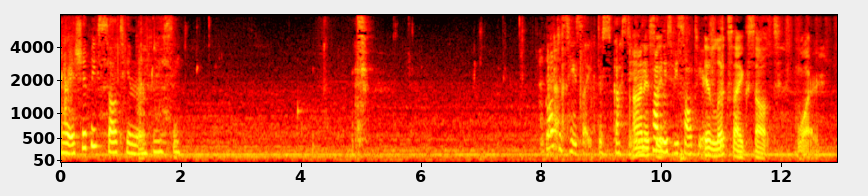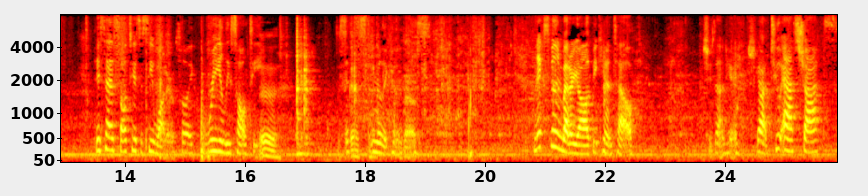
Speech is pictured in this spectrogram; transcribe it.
Alright, it should be salty enough. Let me see. That just tastes like disgusting. it Honestly, probably needs to be saltier. It looks like salt water. they said salty as the seawater, so like really salty. Ugh. It's Disgusting. really kind of gross. Nick's feeling better, y'all, if you can't tell. She's out here. She got two ass shots,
